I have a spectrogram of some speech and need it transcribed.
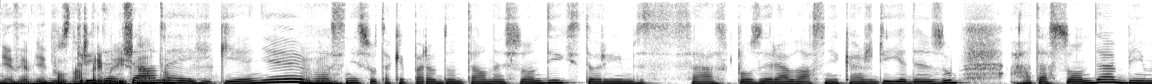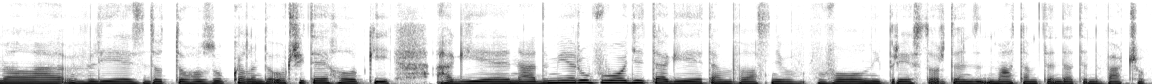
neviem, nepoznám. Pri dentálnej hygiene mm-hmm. vlastne sú také paradontálne sondy, ktorým sa pozera vlastne každý jeden zub a tá sonda by mala vliesť do toho zubka len do určitej hĺbky. Ak je nadmieru v vode, tak je tam vlastne voľný priestor, ten, má tam teda ten vačok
